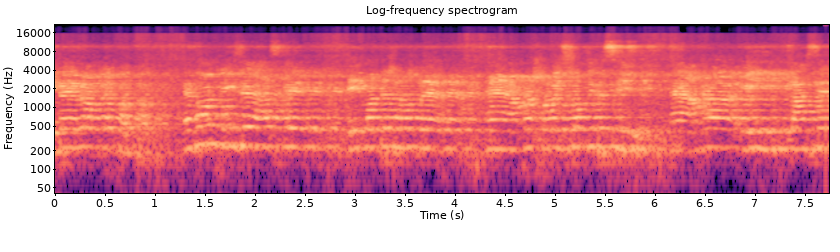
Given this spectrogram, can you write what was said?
এটাই হলো আমাদের কথা। এখন এই যে আজকে এই মাদ্রাসার মধ্যে হ্যাঁ আমরা সবাই শ্রম দিতেছি। হ্যাঁ আমরা এই ক্লাসে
